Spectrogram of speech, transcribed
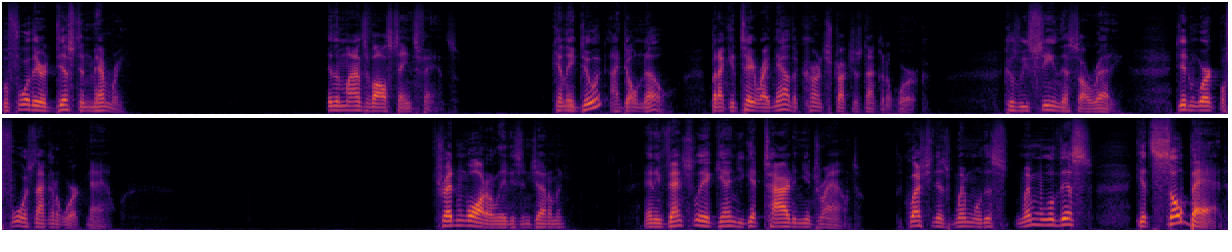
before they're a distant memory in the minds of all Saints fans. Can they do it? I don't know. But I can tell you right now the current structure is not going to work because we've seen this already. Didn't work before, it's not going to work now. Treading water, ladies and gentlemen and eventually again you get tired and you drown. The question is when will this when will this get so bad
